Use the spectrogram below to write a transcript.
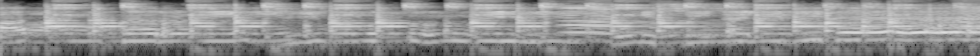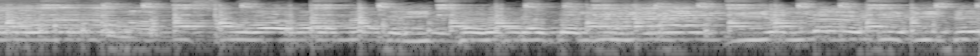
ಆತನ ಕರುಣಿ ಜೀವವು ತುಂಬಿ ಉಣಿಸಿನಲ್ಲಿದೆ ಆಡಿಸುವ ತನ್ನ ಕೈ ಕೈ ಎಲ್ಲಡಿಗಿದೆ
